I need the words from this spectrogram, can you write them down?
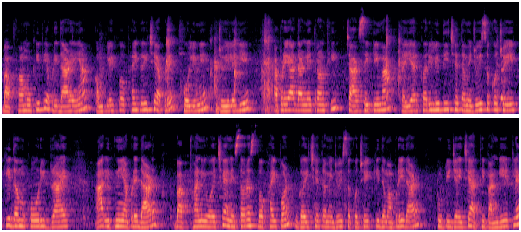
બાફવા મૂકી હતી. આપણી દાળ અહીંયા કમ્પ્લીટ બફાઈ ગઈ છે. આપણે ખોલીને જોઈ લઈએ. આપણે આ દાળને ત્રણથી ચાર સીટીમાં તૈયાર કરી લીધી છે. તમે જોઈ શકો છો એકદમ કોરી ડ્રાય આ રીતની આપણે દાળ બાફવાની હોય છે અને સરસ બફાઈ પણ ગઈ છે. તમે જોઈ શકો છો એકદમ આપણી દાળ તૂટી જાય છે. હાથથી ભાંગી એટલે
